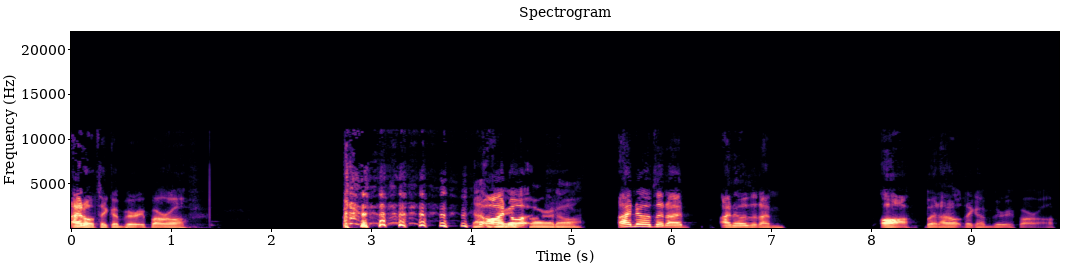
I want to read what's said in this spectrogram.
I don't think I'm very far off. Not Oh, I know. far at all. I know that I. I know that I'm off, but I don't think I'm very far off.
